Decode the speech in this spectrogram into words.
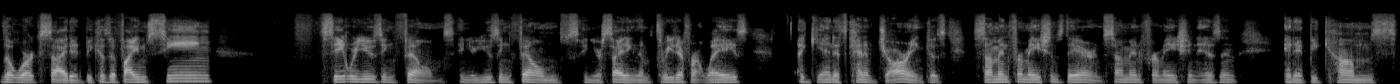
the work cited, because if I'm seeing, say we're using films and you're using films and you're citing them three different ways, again, it's kind of jarring because some information's there and some information isn't, and it becomes,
